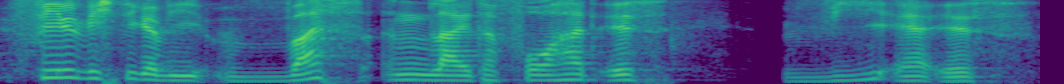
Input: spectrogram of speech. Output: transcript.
viel wichtiger wie was ein Leiter vorhat, ist, wie er ist.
